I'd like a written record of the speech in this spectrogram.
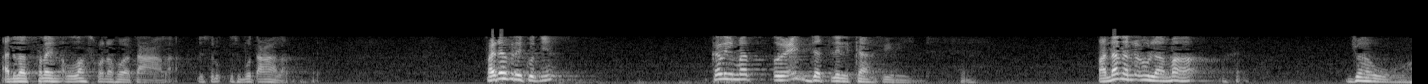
adalah selain Allah Subhanahu wa taala, disebut alam. Pada berikutnya kalimat uiddat lil kafirin. Pandangan ulama jauh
